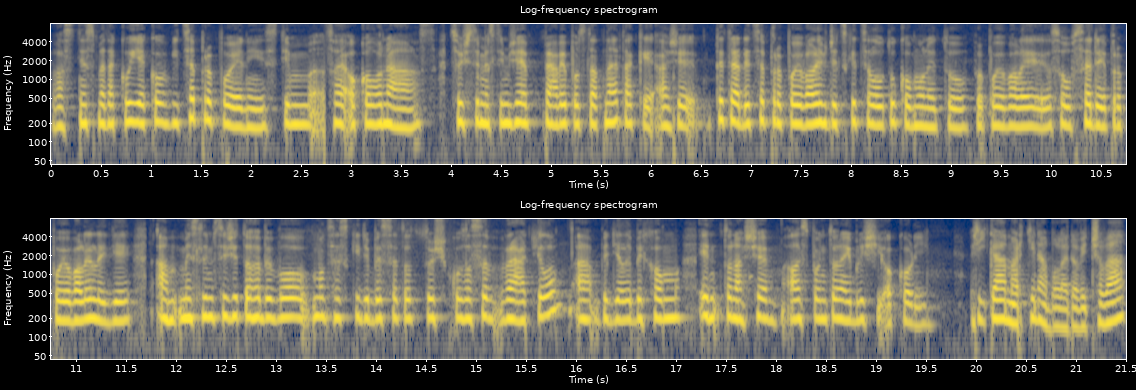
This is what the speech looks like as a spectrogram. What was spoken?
vlastně jsme takový jako více propojení s tím, co je okolo nás, což si myslím, že je právě podstatné taky a že ty tradice propojovaly vždycky celou tu komunitu, propojovaly sousedy, propojovaly lidi a myslím si, že toho by bylo moc hezký, kdyby se to trošku zase vrátilo a viděli bychom i to naše, alespoň to nejbližší okolí. Říká Martina Boledovičová,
